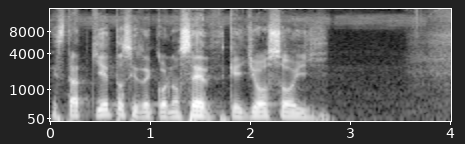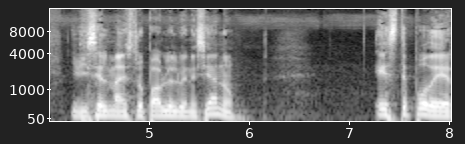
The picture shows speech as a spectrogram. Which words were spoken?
estad quietos y reconoced que yo soy. Y dice el maestro Pablo el Veneciano, este poder,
